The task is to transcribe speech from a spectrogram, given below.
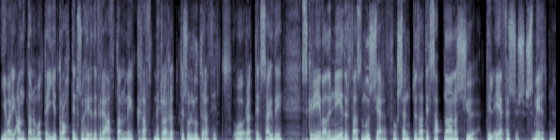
Ég var í andanum á degi drottins og heyrði fyrir aftan mig kraftmikla röttis og lúðrað þitt. Og röttin sagði skrifaðu niður það sem þú sérð og sendu það til sapnaðana sjö, til Efesus, Smyrnu,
